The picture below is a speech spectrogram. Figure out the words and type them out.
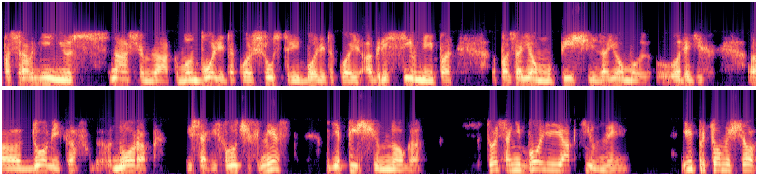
по сравнению с нашим раком, он более такой шустрый, более такой агрессивный по, по заему пищи, заему вот этих э, домиков, норок и всяких лучших мест – где пищи много. То есть они более активные. И при том еще,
